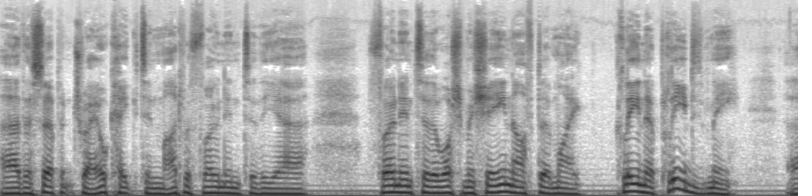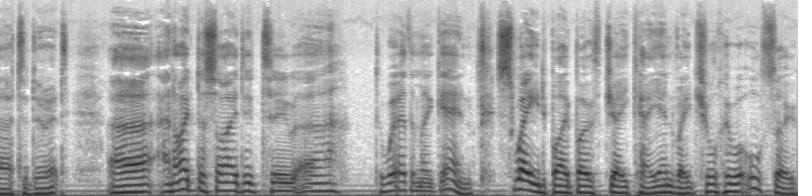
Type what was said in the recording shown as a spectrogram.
uh, the Serpent Trail, caked in mud, were thrown into the uh, thrown into the washing machine after my cleaner pleaded me uh, to do it, uh, and I decided to uh, to wear them again, swayed by both J.K. and Rachel, who were also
